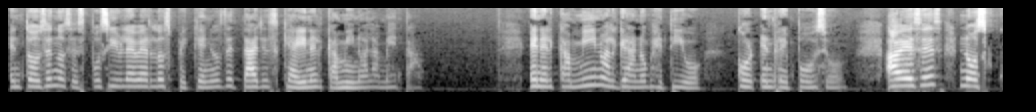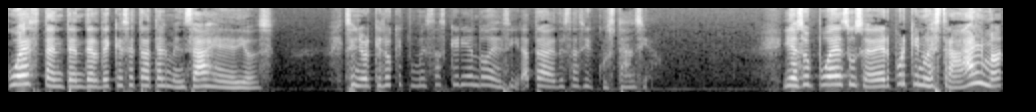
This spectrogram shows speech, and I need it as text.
entonces nos es posible ver los pequeños detalles que hay en el camino a la meta, en el camino al gran objetivo, con, en reposo. A veces nos cuesta entender de qué se trata el mensaje de Dios. Señor, ¿qué es lo que tú me estás queriendo decir a través de esta circunstancia? Y eso puede suceder porque nuestra alma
